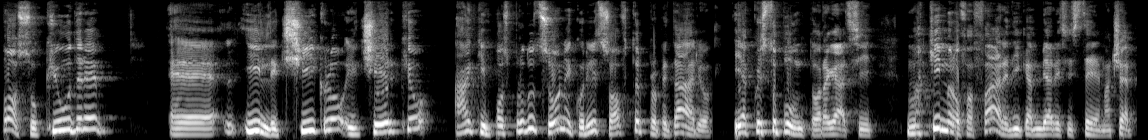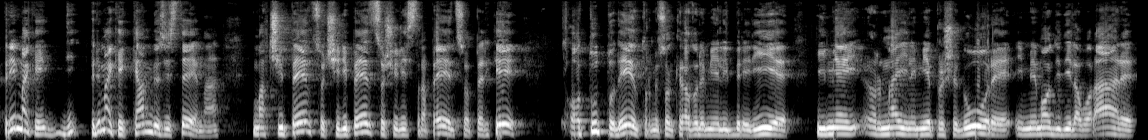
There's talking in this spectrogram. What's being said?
posso chiudere eh, il ciclo, il cerchio anche in post produzione con il software proprietario. E a questo punto, ragazzi, ma chi me lo fa fare di cambiare sistema? Cioè, prima che, di, prima che cambio sistema, ma ci penso, ci ripenso, ci ristrapenso, perché ho tutto dentro, mi sono creato le mie librerie, miei, ormai le mie procedure, i miei modi di lavorare,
